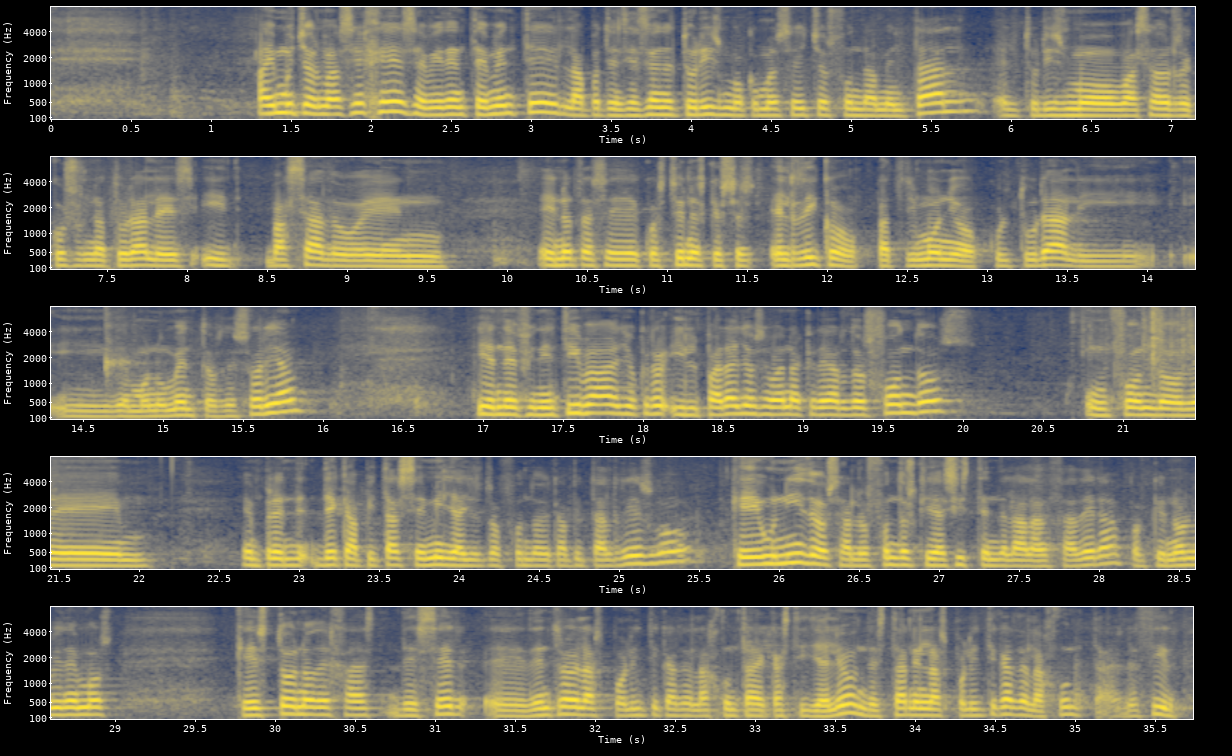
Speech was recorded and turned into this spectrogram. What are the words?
Hay muchos más ejes, evidentemente, la potenciación del turismo, como os he dicho, es fundamental, el turismo basado en recursos naturales y basado en, otras eh, cuestiones, que es el rico patrimonio cultural y, de monumentos de Soria. Y en definitiva, yo creo, y para ello se van a crear dos fondos, un fondo de, de capital semilla y otro fondo de capital riesgo, que unidos a los fondos que ya existen de la lanzadera, porque no olvidemos que esto no deja de ser eh, dentro de las políticas de la Junta de Castilla y León, de estar en las políticas de la Junta. Es decir,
